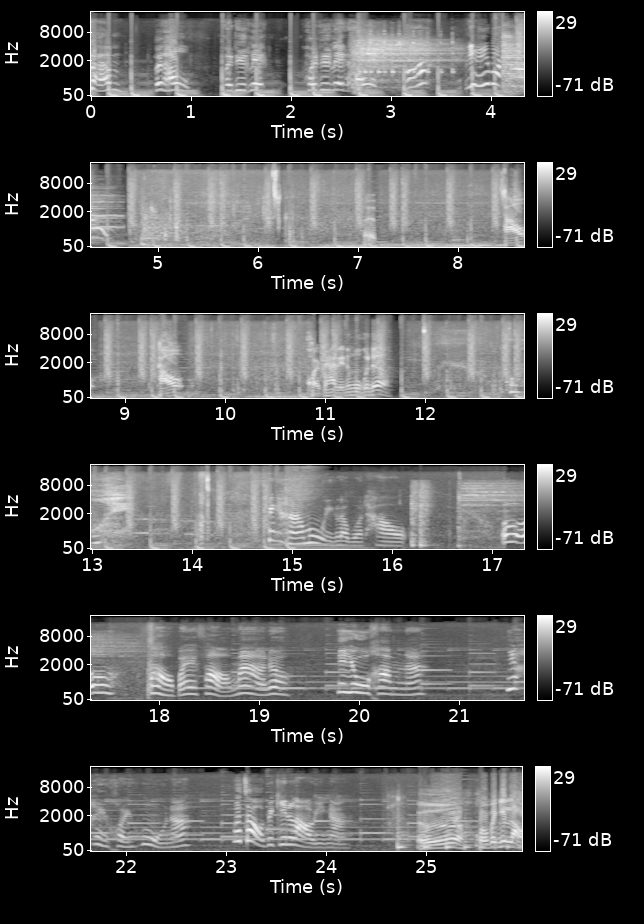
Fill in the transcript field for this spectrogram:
สามเฮ้ยเท่าคอยดึกเลขคอยดึกเลขเท่าอีนี่บ่เท่าเท่า คอยไปหาเลขน้ำมูกกันเด้อ โอ้ยไปหาหมู่อีกแล้วบ่เท่า เออเออเฝ่าไปเฝ่ามาเด้ออย่าอยู่คำนะอย่าให้ข่อยหูนะ ว่าจะเอาไปกินเหล้าอีกนะเออคอยไปกินเหล้า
